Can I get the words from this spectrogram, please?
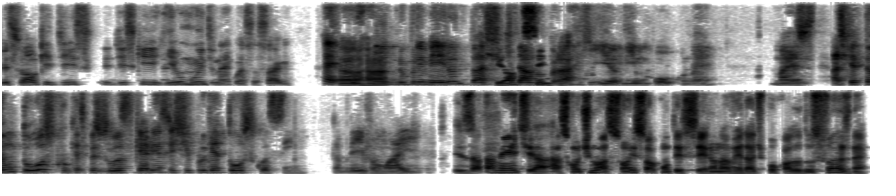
pessoal que diz, diz que riu muito, né, com essa saga. É, fi- no primeiro acho Pior que dava sim. pra rir ali um pouco, né? Mas acho que é tão tosco que as pessoas querem assistir porque é tosco, assim. Também vão lá e. Exatamente, as continuações só aconteceram, na verdade, por causa dos fãs, né?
